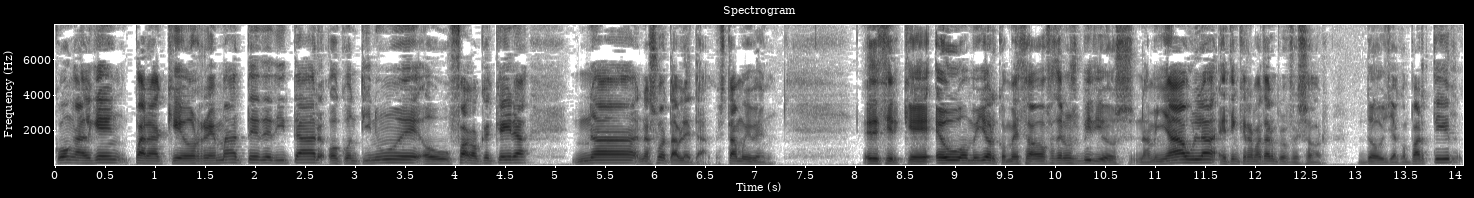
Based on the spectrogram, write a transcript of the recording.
con alguén para que o remate de editar ou continúe ou faga o que queira na, na súa tableta. Está moi ben. É dicir, que eu ao mellor comezo a facer uns vídeos na miña aula e ten que rematar un profesor. Doulle a compartir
